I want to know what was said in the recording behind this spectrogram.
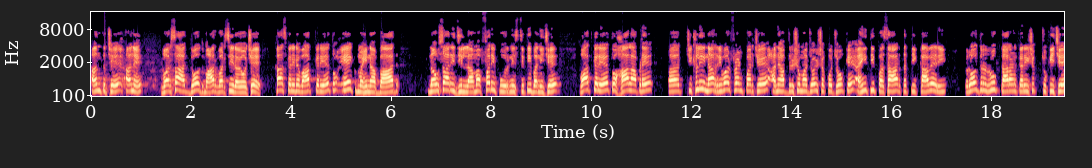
અંત છે અને વરસાદ ધોધમાર વરસી રહ્યો છે. ખાસ કરીને વાત કરીએ તો એક મહિના બાદ નવસારી જિલ્લામાં ફરી પૂરની સ્થિતિ બની છે. વાત કરીએ તો હાલ આપણે ચીખલીના રિવરફ્રન્ટ પર છે અને આપ દ્રશ્યોમાં જોઈ શકો છો કે અહીંથી પસાર થતી કાવેરી રૌદ્ર રૂપ ધારણ કરી ચૂકી છે.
